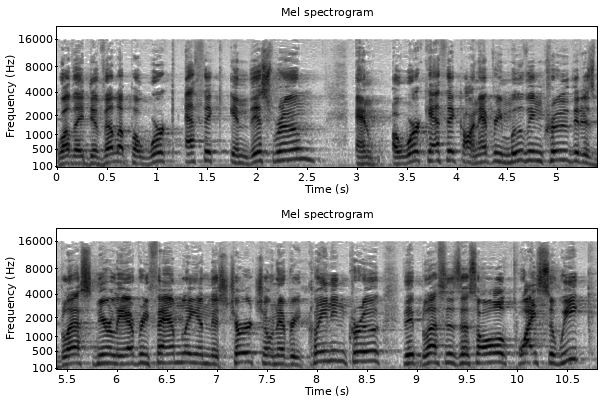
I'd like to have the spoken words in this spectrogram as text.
While they develop a work ethic in this room, and a work ethic on every moving crew that has blessed nearly every family in this church, on every cleaning crew that blesses us all twice a week.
